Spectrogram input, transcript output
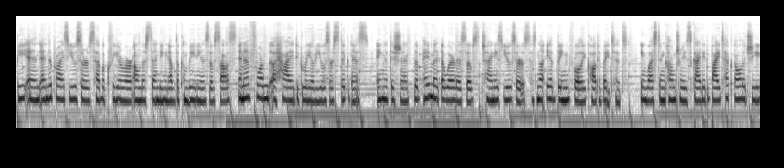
B and enterprise users have a clearer understanding of the convenience of SaaS and have formed a high degree of user stickiness. In addition, the payment awareness of Chinese users has not yet been fully cultivated. In Western countries guided by technology,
